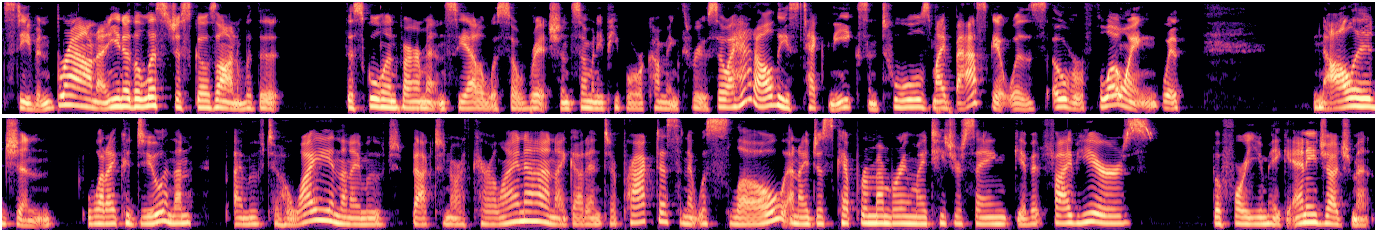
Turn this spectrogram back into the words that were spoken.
Stephen Brown, and you know the list just goes on. With the the school environment in Seattle was so rich, and so many people were coming through. So I had all these techniques and tools. My basket was overflowing with knowledge and what I could do. And then I moved to Hawaii, and then I moved back to North Carolina, and I got into practice, and it was slow. And I just kept remembering my teacher saying, "Give it five years." Before you make any judgment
